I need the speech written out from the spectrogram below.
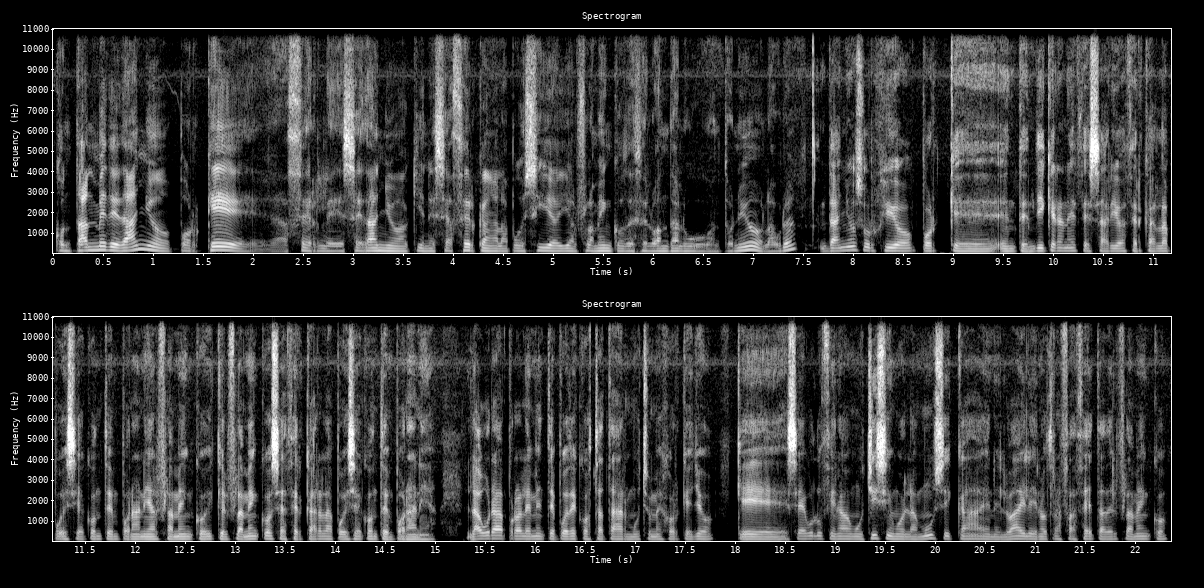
Contadme de daño, ¿por qué hacerle ese daño a quienes se acercan a la poesía y al flamenco desde lo andaluz, Antonio, Laura? Daño surgió porque entendí que era necesario acercar la poesía contemporánea al flamenco y que el flamenco se acercara a la poesía contemporánea. Laura probablemente puede constatar mucho mejor que yo que se ha evolucionado muchísimo en la música, en el baile, en otras facetas del flamenco.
